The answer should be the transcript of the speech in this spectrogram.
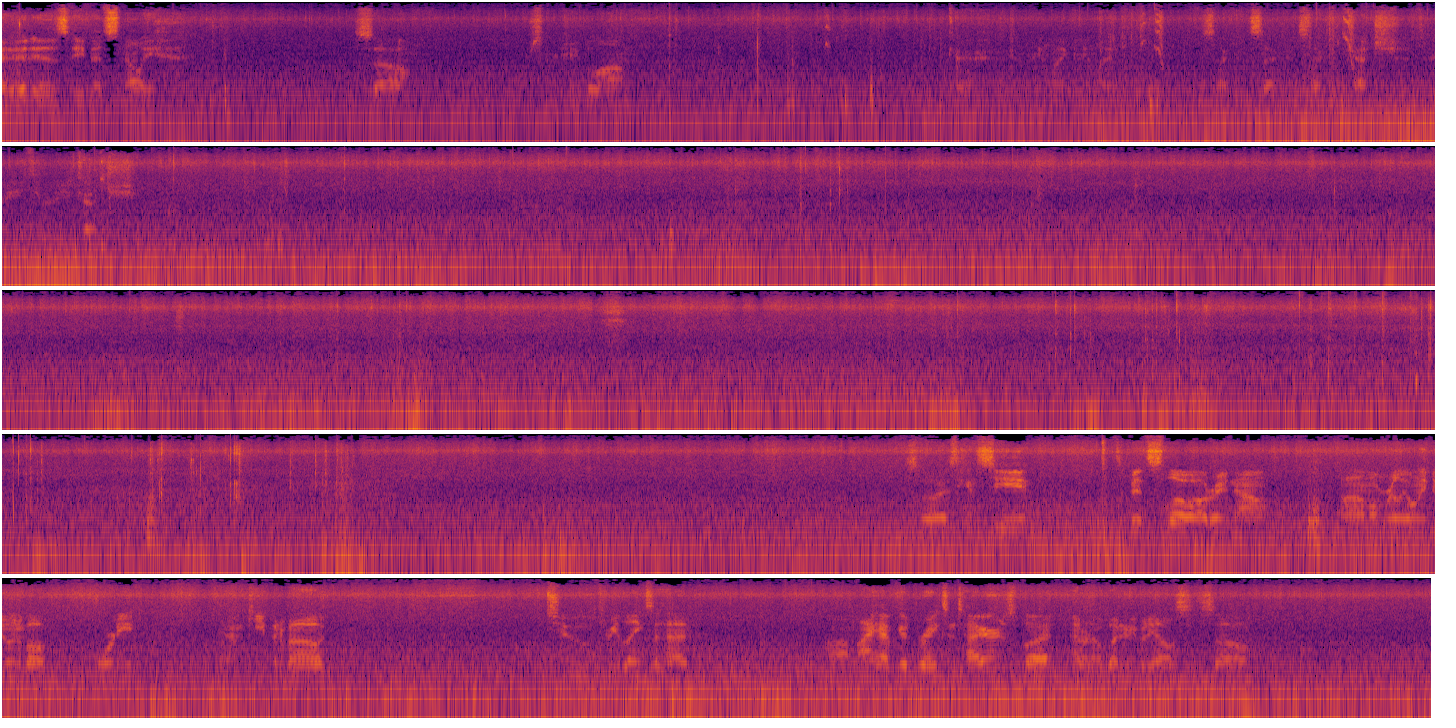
Alright, it is a bit snowy. So, we're just gonna creep along. Okay, green light, green light. Second, second, second catch. Three, three, catch. So as you can see, it's a bit slow out right now. Um, I'm really only doing about 40, and I'm keeping about two, three lengths ahead. Um, I have good brakes and tires, but I don't know about anybody else. So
